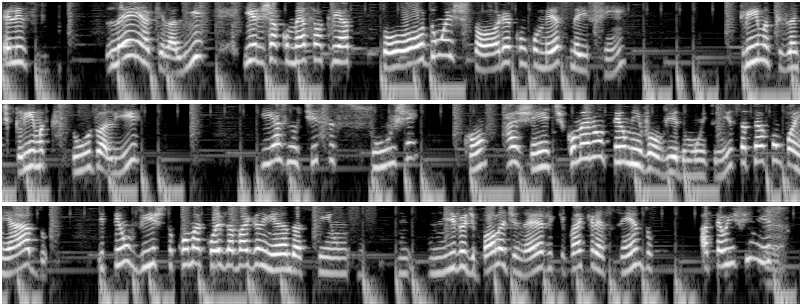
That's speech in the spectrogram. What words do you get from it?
Eles leem aquilo ali e eles já começam a criar toda uma história com começo, meio e fim, clímax, anticlímax, tudo ali. E as notícias surgem com a gente. Como eu não tenho me envolvido muito nisso, eu tenho acompanhado e tenho visto como a coisa vai ganhando assim um, um nível de bola de neve que vai crescendo até o infinito. É.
